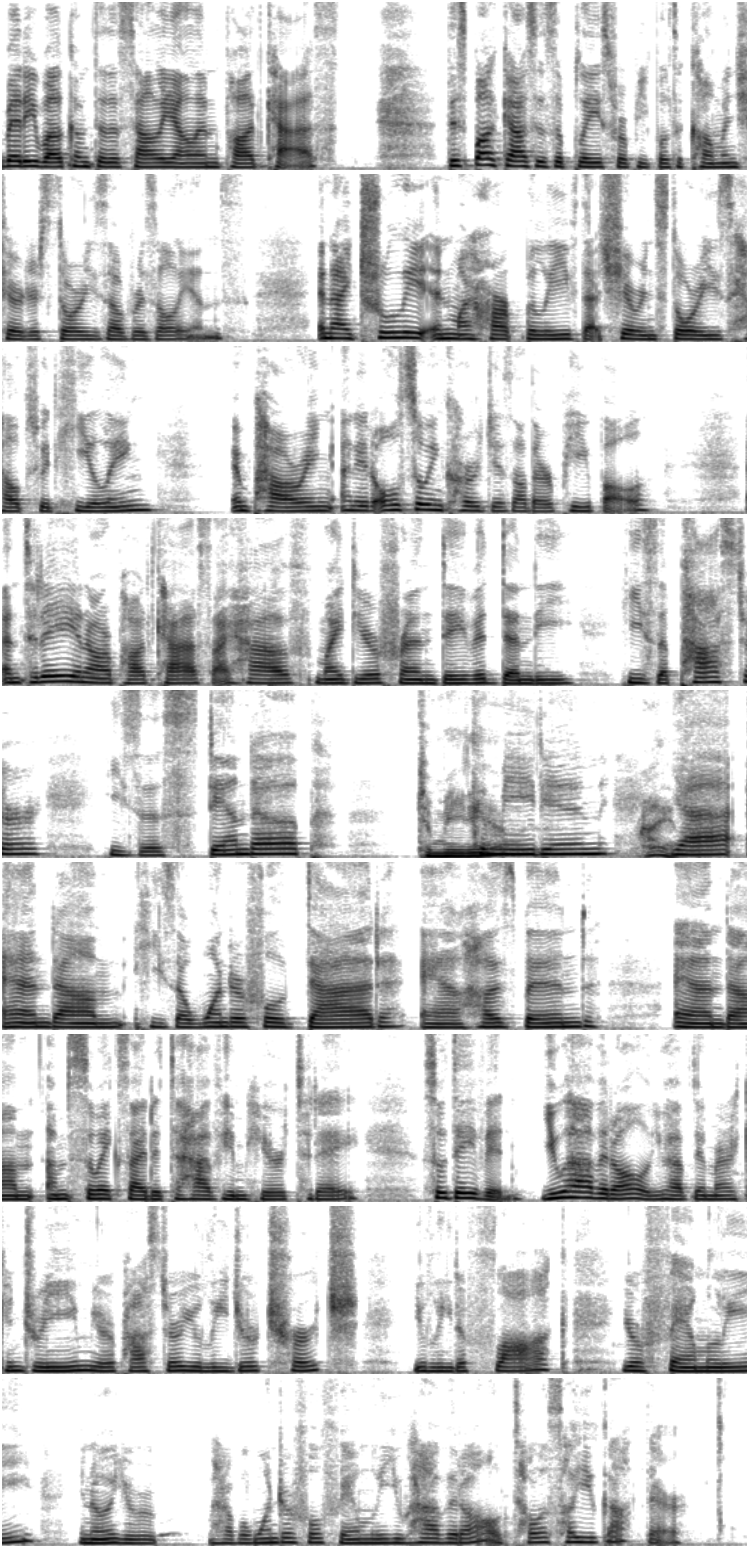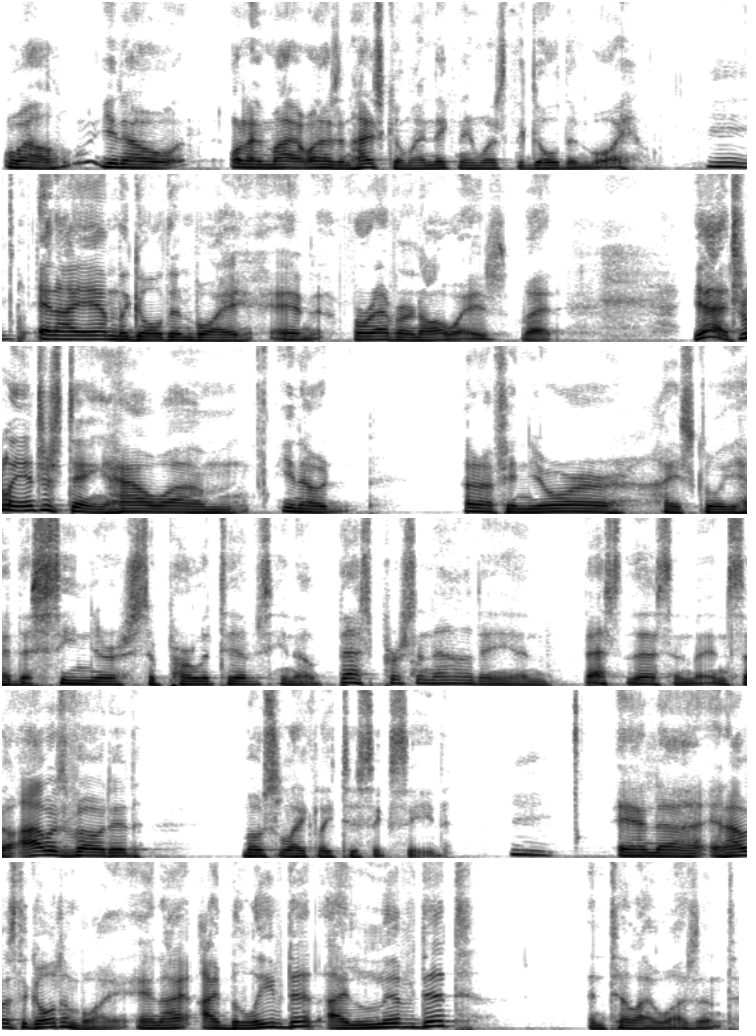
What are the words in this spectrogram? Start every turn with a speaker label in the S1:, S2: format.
S1: everybody. Welcome to the Sally Allen podcast. This podcast is a place for people to come and share their stories of resilience. And I truly, in my heart, believe that sharing stories helps with healing, empowering, and it also encourages other people. And today in our podcast, I have my dear friend David Dendy. He's a pastor, he's a stand up
S2: comedian.
S1: comedian.
S2: Right.
S1: Yeah, and um, he's a wonderful dad and husband. And um, I'm so excited to have him here today. So, David, you have it all. You have the American dream. You're a pastor. You lead your church. You lead a flock. Your family. You know, you have a wonderful family. You have it all. Tell us how you got there.
S2: Well, you know, when I, my, when I was in high school, my nickname was the Golden Boy. And I am the Golden Boy and forever and always. But yeah, it's really interesting how, um, you know, I don't know if in your high school you had the senior superlatives, you know, best personality and best this. And, and so I was voted most likely to succeed. And, uh, and I was the golden boy. And I, I believed it, I lived it until I wasn't.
